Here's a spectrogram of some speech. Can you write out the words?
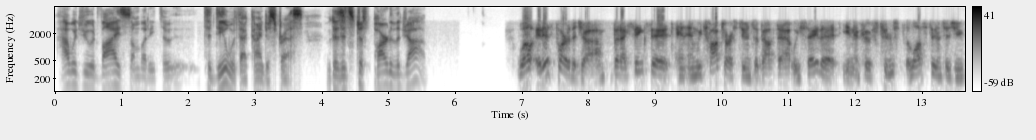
how would you advise somebody to to deal with that kind of stress? Because it's just part of the job. Well, it is part of the job, but I think that, and, and we talk to our students about that. We say that you know, because students, law students, as you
